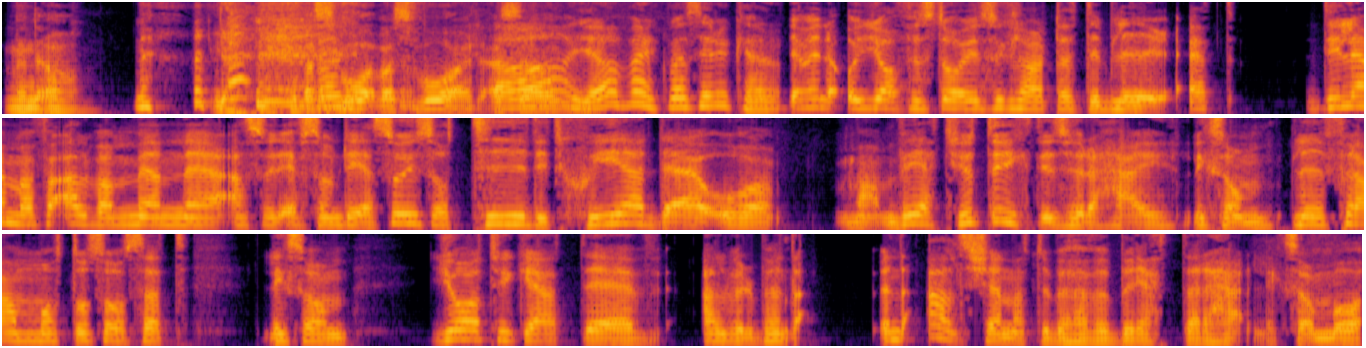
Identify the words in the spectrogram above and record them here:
men ja, vad, svår, vad svårt. Alltså, ja, ja, verkligen. Vad säger du Karo? Jag, menar, och jag förstår ju såklart att det blir ett dilemma för Alva, men eh, alltså, eftersom det är så i så tidigt skede och man vet ju inte riktigt hur det här liksom blir framåt och så, så att liksom, jag tycker att eh, Alva, du behöver inte, inte alls känna att du behöver berätta det här liksom. Och,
